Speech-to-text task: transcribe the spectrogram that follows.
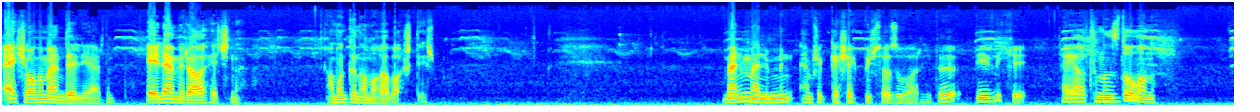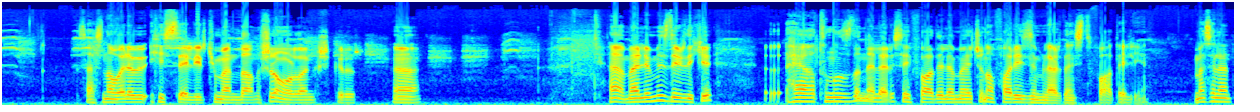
Əgər onu mən də eləyərdim. Eləmir ha heç nə." Amma qınamağa başlayır. Mənim müəllimimin həmişə qəşəng bir sözü var idi. Deyirdi ki, həyatınızda olan səsinə belə bir hiss eləyir ki, mən danışıram, oradan qışqırır. Hə. Hə, müəllimimiz deyirdi ki, həyatınızda nələrisə ifadə eləmək üçün aforizmlərdən istifadə eləyin. Məsələn,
